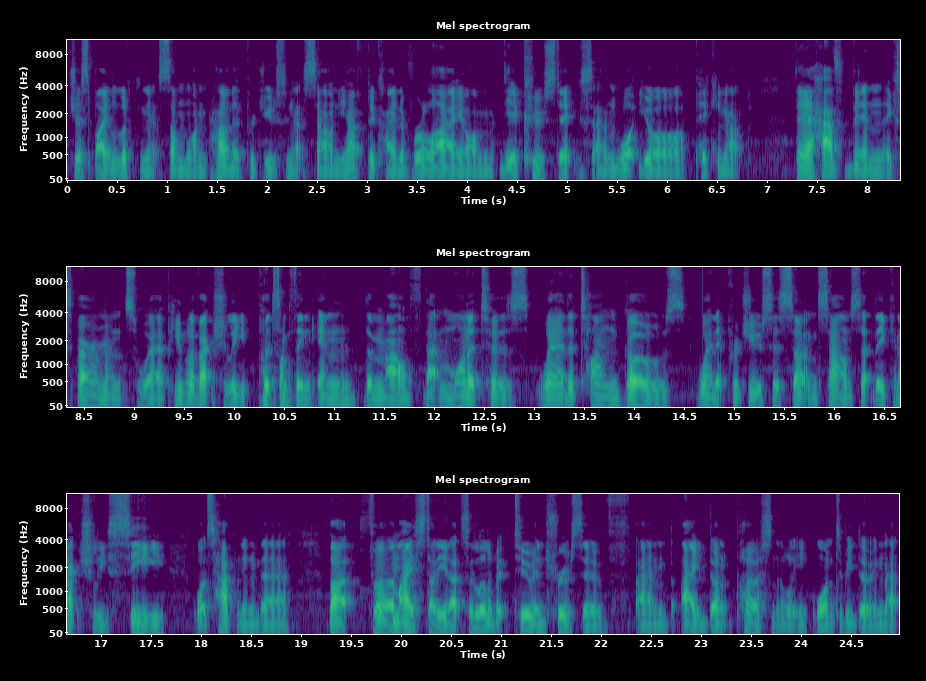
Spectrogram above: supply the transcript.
just by looking at someone, how they're producing that sound. You have to kind of rely on the acoustics and what you're picking up there have been experiments where people have actually put something in the mouth that monitors where the tongue goes when it produces certain sounds so that they can actually see what's happening there. But for my study, that's a little bit too intrusive, and I don't personally want to be doing that.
